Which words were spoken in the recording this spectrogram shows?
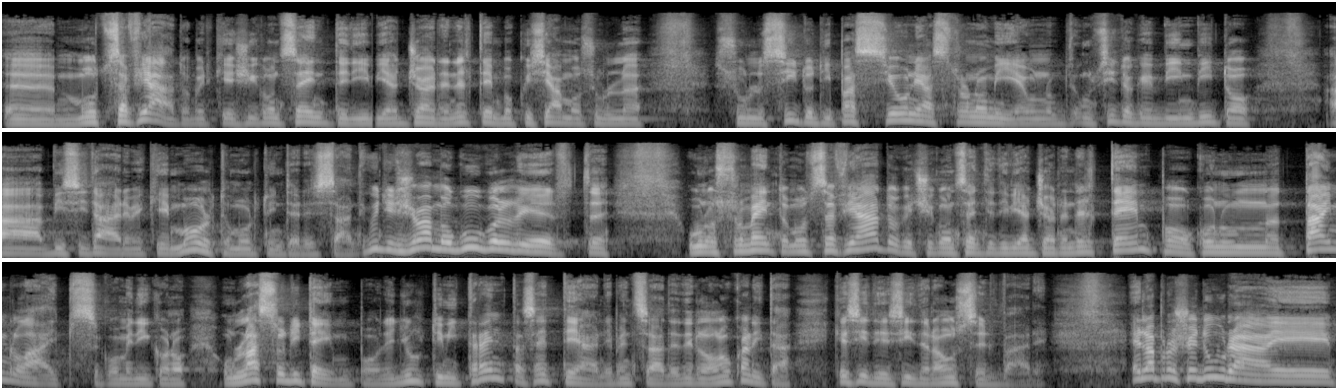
eh, mozzafiato perché ci consente di viaggiare nel tempo. Qui siamo sul, sul sito di Passione Astronomia, un, un sito che vi invito a visitare perché è molto molto interessante. Quindi dicevamo Google Earth, uno strumento mozzafiato che ci consente di viaggiare nel tempo con un time lapse, come dicono, un lasso di tempo degli ultimi 37 anni, pensate, della località che si desidera osservare. E la procedura è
